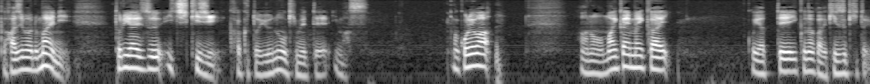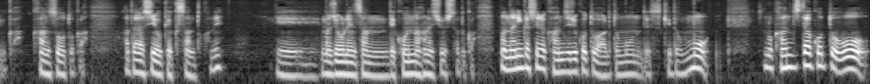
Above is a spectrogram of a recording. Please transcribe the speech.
が始まる前に、とりあえず1記事書くというのを決めています。まあ、これは、あの、毎回毎回、こうやっていく中で気づきというか、感想とか、新しいお客さんとかね、えー、まあ、常連さんでこんな話をしたとか、まあ、何かしら感じることはあると思うんですけども、その感じたことを、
